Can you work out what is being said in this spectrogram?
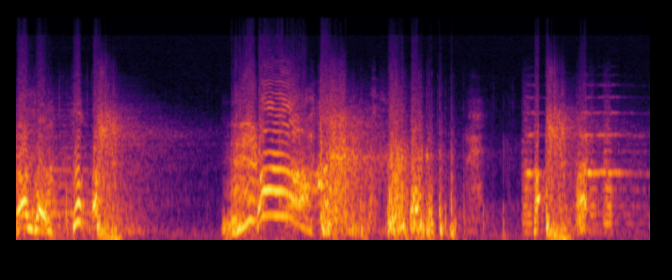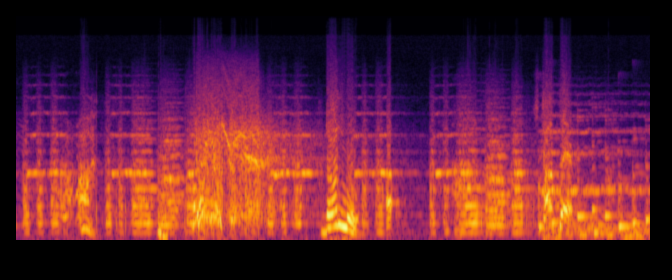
Don't move. Don't move. Uh, uh, stop there.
